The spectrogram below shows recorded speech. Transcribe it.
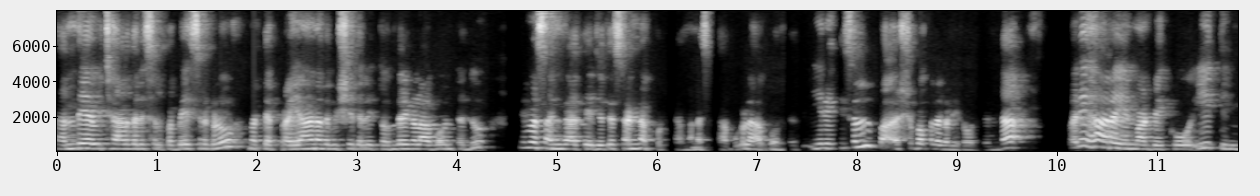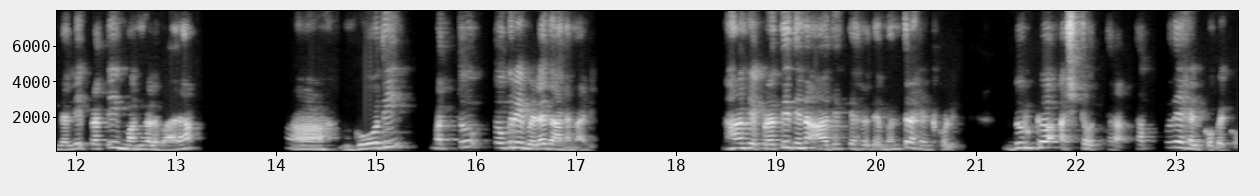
ತಂದೆಯ ವಿಚಾರದಲ್ಲಿ ಸ್ವಲ್ಪ ಬೇಸರಗಳು ಮತ್ತೆ ಪ್ರಯಾಣದ ವಿಷಯದಲ್ಲಿ ತೊಂದರೆಗಳಾಗುವಂಥದ್ದು, ನಿಮ್ಮ ಸಂಗಾತಿಯ ಜೊತೆ ಸಣ್ಣ ಪುಟ್ಟ ಮನಸ್ತಾಪಗಳಾಗುವಂಥದ್ದು, ಈ ರೀತಿ ಸ್ವಲ್ಪ ಅಶುಭ ಫಲಗಳಿರೋದ್ರಿಂದ ಪರಿಹಾರ ಏನ್ ಮಾಡ್ಬೇಕು? ಈ ತಿಂಗಳಲ್ಲಿ ಪ್ರತಿ ಮಂಗಳವಾರ ಗೋಧಿ ಮತ್ತು ತೊಗರಿ ಬೇಳೆ ದಾನ ಮಾಡಿ. ಹಾಗೆ ಪ್ರತಿದಿನ ಆದಿತ್ಯ ಹೃದಯ ಮಂತ್ರ ಹೇಳ್ಕೊಳ್ಳಿ. ದುರ್ಗಾ ಅಷ್ಟೋತ್ತರ ತಪ್ಪದೇ ಹೇಳ್ಕೋಬೇಕು.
